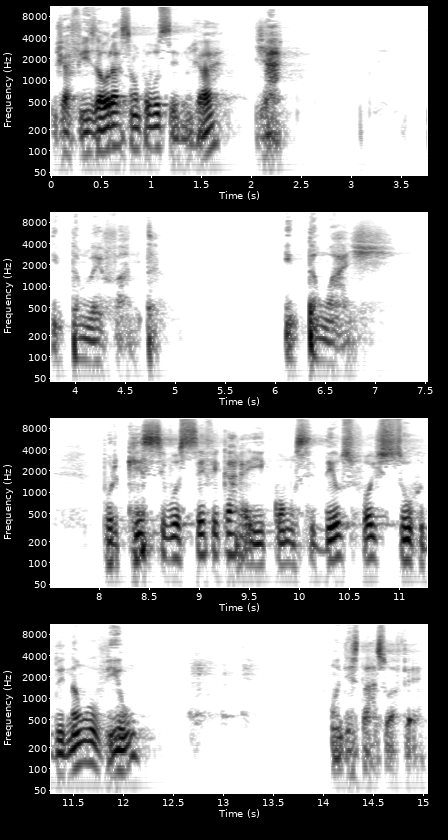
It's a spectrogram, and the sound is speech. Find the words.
Já fiz a oração para você, não já? Já. levanta. Então age. Porque se você ficar aí como se Deus foi surdo e não ouviu, onde está a sua fé?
